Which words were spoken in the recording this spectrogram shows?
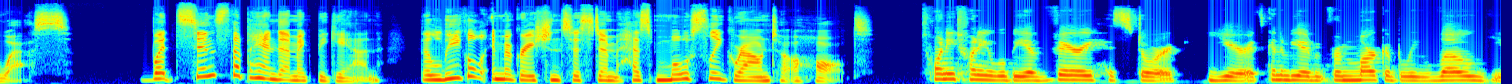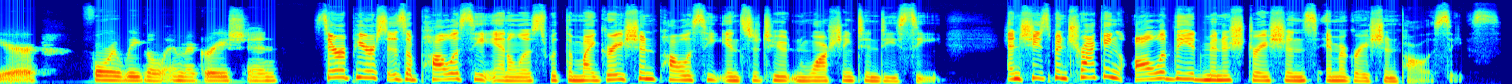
U.S. But since the pandemic began, the legal immigration system has mostly ground to a halt. 2020 will be a very historic year. It's going to be a remarkably low year for legal immigration. Sarah Pierce is a policy analyst with the Migration Policy Institute in Washington, D.C and she's been tracking all of the administration's immigration policies.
